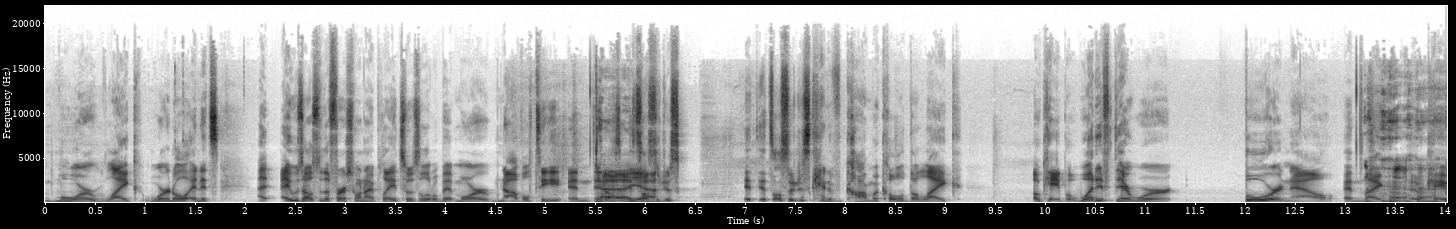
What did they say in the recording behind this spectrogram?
more like Wordle, and it's it was also the first one I played, so it's a little bit more novelty, and it also, Uh, it's yeah. also just it, it's also just kind of comical. The like, okay, but what if there were four now, and like, okay,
